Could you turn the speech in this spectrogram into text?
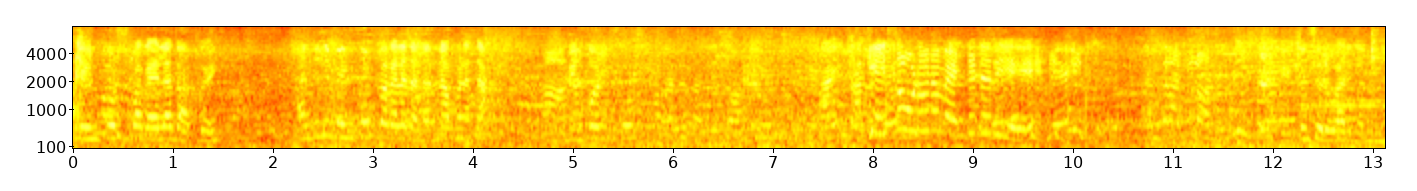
मेन कोर्स बघायला जातोय. अंजली मेन कोर्स बघायला जाणार ना आपण आता? मेन कोर्स केस उडवणं मॅन्डेटरी आहे. पण सुरुवात करून.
